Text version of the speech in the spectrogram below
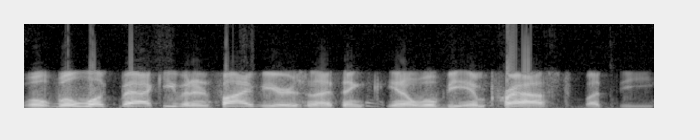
we'll we'll look back even in five years, and I think you know we'll be impressed. But the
